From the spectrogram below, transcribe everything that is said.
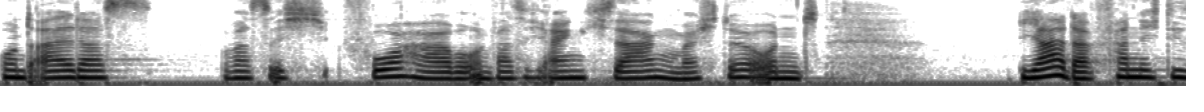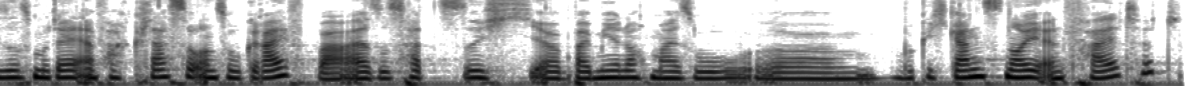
und all das, was ich vorhabe und was ich eigentlich sagen möchte. Und ja, da fand ich dieses Modell einfach klasse und so greifbar. Also es hat sich äh, bei mir nochmal so ähm, wirklich ganz neu entfaltet.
